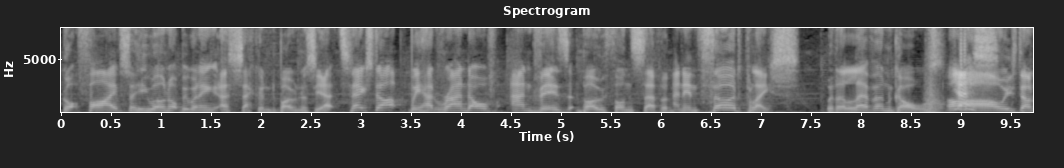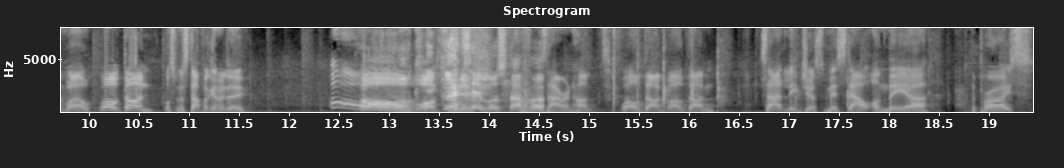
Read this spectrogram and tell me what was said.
got five, so he will not be winning a second bonus yet. Next up, we had Randolph and Viz both on seven. And in third place with 11 goals. Yes. Oh, he's done well. Well done. What's Mustafa going to do? Oh! Oh, what a Get him, Mustafa. was Aaron Hunt. Well done, well done. Sadly, just missed out on the uh, the prize.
